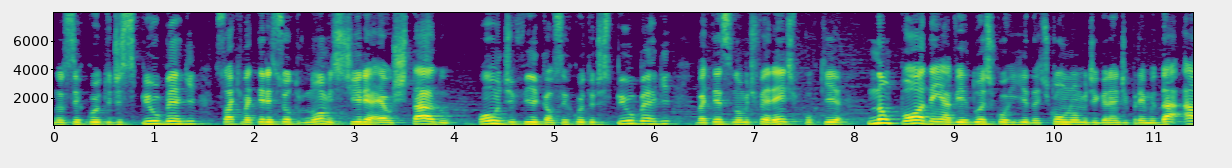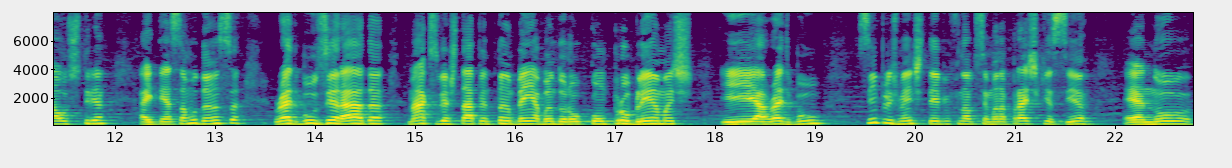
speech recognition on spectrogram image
no circuito de Spielberg, só que vai ter esse outro nome. Estíria é o estado onde fica o circuito de Spielberg. Vai ter esse nome diferente porque não podem haver duas corridas com o nome de Grande Prêmio da Áustria. Aí tem essa mudança. Red Bull zerada, Max Verstappen também abandonou com problemas e a Red Bull simplesmente teve o final de semana para esquecer é, no,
